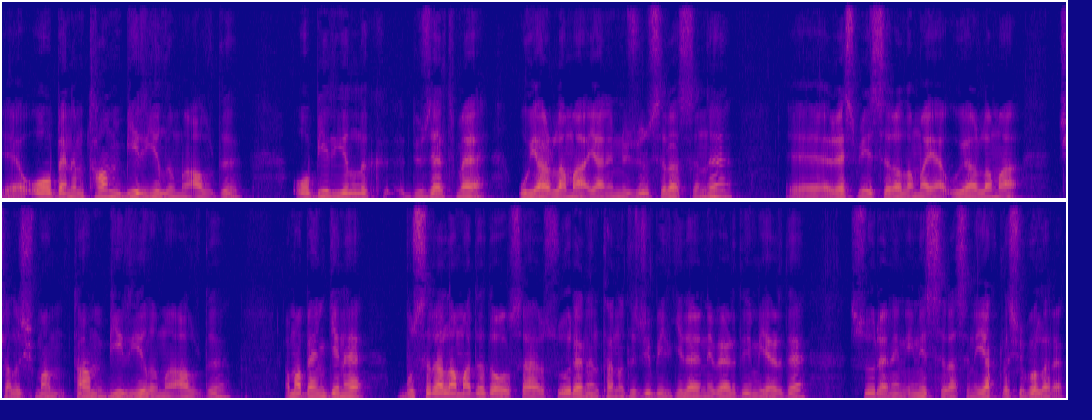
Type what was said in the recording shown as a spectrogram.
E, o benim tam bir yılımı aldı. O bir yıllık düzeltme, uyarlama yani nüzul sırasını e, resmi sıralamaya uyarlama çalışmam tam bir yılımı aldı. Ama ben gene bu sıralamada da olsa surenin tanıtıcı bilgilerini verdiğim yerde surenin iniş sırasını yaklaşık olarak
